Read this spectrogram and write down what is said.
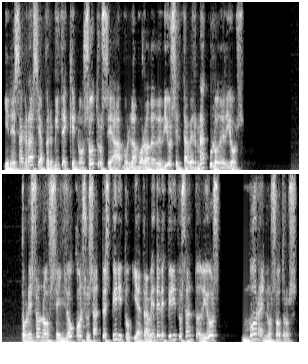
y en esa gracia permite que nosotros seamos la morada de Dios, el tabernáculo de Dios. Por eso nos selló con su Santo Espíritu y a través del Espíritu Santo Dios mora en nosotros.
